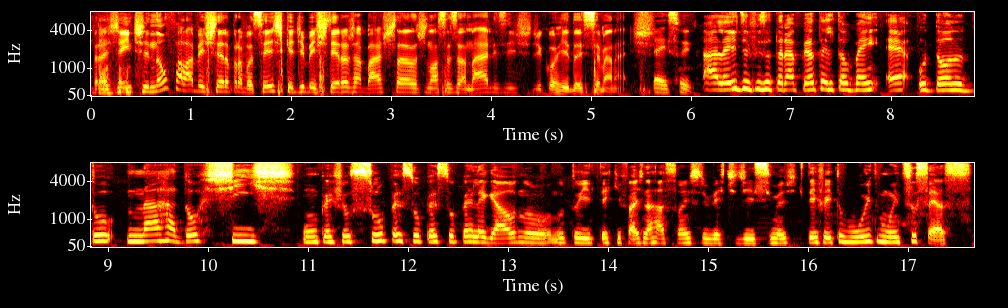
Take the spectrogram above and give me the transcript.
pra gente não falar besteira pra vocês, que de besteira já basta as nossas análises de corridas semanais. É isso aí. Além de fisioterapeuta, ele também é o dono do Narrador X, um perfil super, super, super legal no, no Twitter que faz narrações divertidíssimas, que tem feito muito, muito sucesso.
